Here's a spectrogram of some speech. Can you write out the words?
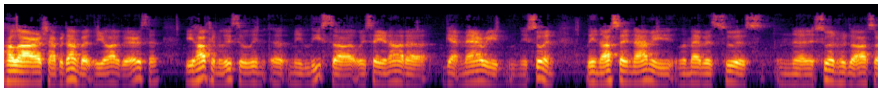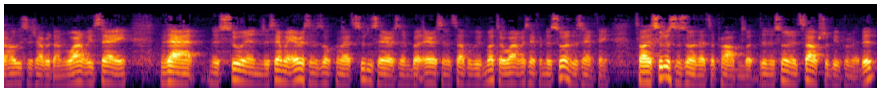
halar shabradan, but you're allowed to do erison. Milisa, uh, we say you're not allowed to get married nisuin. Nisuin. Why don't we say that nisuin the same way erison is talking about sudus erison, but erison itself will be mutter? Why don't we say for nisuin the same thing? So like sudus nisuin that's a problem, but the nisuin itself should be permitted.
